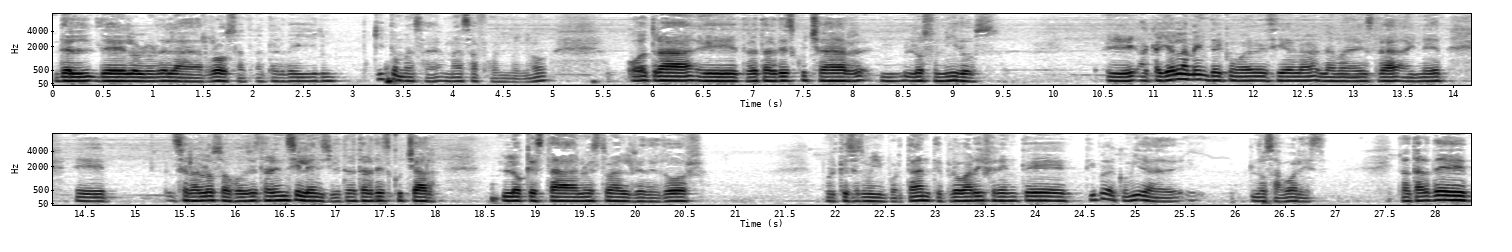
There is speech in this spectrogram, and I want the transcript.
del, del olor de la rosa, tratar de ir un poquito más a, más a fondo, ¿no? Otra, eh, tratar de escuchar los sonidos, eh, acallar la mente, como decía la, la maestra Ainet, eh, cerrar los ojos, estar en silencio y tratar de escuchar lo que está a nuestro alrededor, porque eso es muy importante, probar diferente tipo de comida, los sabores, tratar de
